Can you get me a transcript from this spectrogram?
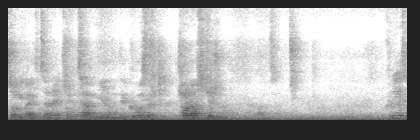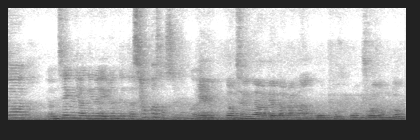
저기가 있잖아요. 접착이 있는데 그것을 결합시켜 주는 겁니다. 그래서 염색약이나 이런 데다 섞어서 쓰는 거예요. 예, 염색약에다가는 한 5%, 5% 정도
